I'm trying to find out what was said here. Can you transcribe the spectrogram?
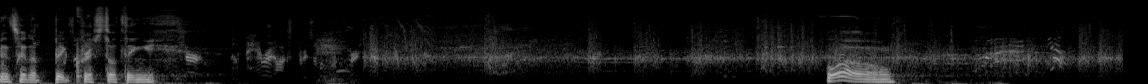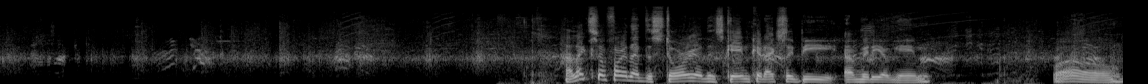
It's in a big crystal thingy. Whoa. I like so far that the story of this game could actually be a video game. Whoa.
